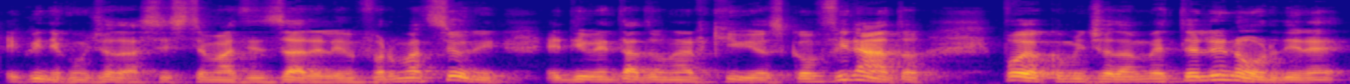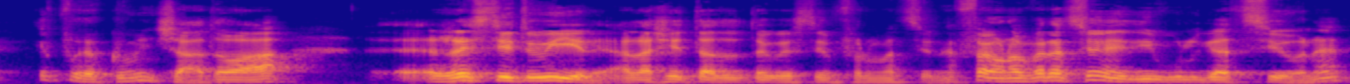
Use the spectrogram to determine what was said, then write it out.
e quindi ho cominciato a sistematizzare le informazioni, è diventato un archivio sconfinato, poi ho cominciato a metterlo in ordine e poi ho cominciato a restituire alla città tutte queste informazioni, a fare un'operazione di divulgazione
